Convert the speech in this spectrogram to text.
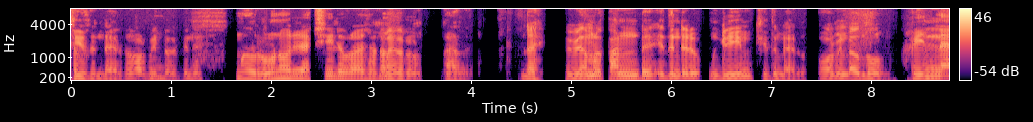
ചെയ്തിണ്ടായിരുന്നു ചെയ്തിട്ടുണ്ടായിരുന്നു. ഓർമ്മയുണ്ടോ? പിന്നെ മെറൂൺ ഒരു രക്ഷയില്ല പ്രാവശ്യം മെറൂൺ. അതെ. നമ്മൾ പണ്ട് ഇതിന്റെ ഒരു ഗ്രീൻ ചെയ്തിട്ടുണ്ടായിരുന്നു. ഓർമ്മയുണ്ടാവും തോന്നുന്നു. പിന്നെ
